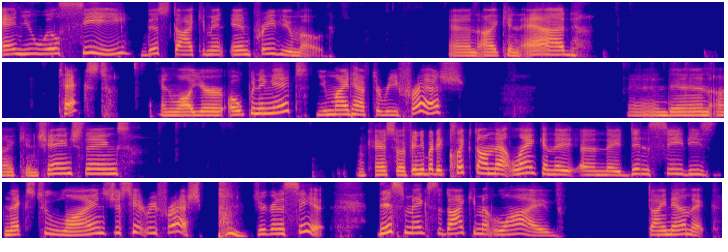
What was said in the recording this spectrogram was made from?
and you will see this document in preview mode. And I can add text. And while you're opening it, you might have to refresh. And then I can change things. Okay, so if anybody clicked on that link and they and they didn't see these next two lines, just hit refresh. You're going to see it. This makes the document live, dynamic,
